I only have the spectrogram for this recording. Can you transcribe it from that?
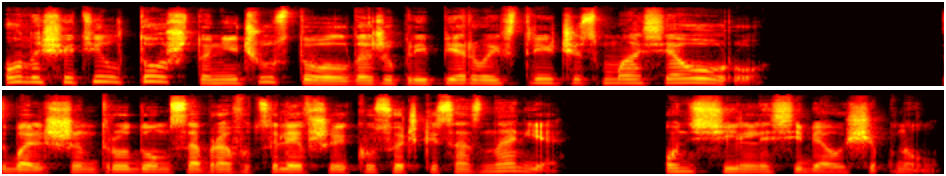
Он ощутил то, что не чувствовал даже при первой встрече с Масяору. С большим трудом собрав уцелевшие кусочки сознания, он сильно себя ущипнул.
